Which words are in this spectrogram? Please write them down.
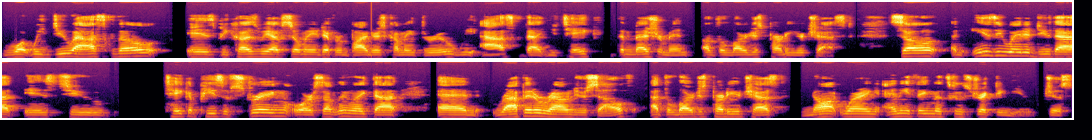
What we do ask though is because we have so many different binders coming through, we ask that you take the measurement of the largest part of your chest. So an easy way to do that is to take a piece of string or something like that and wrap it around yourself at the largest part of your chest, not wearing anything that's constricting you. Just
